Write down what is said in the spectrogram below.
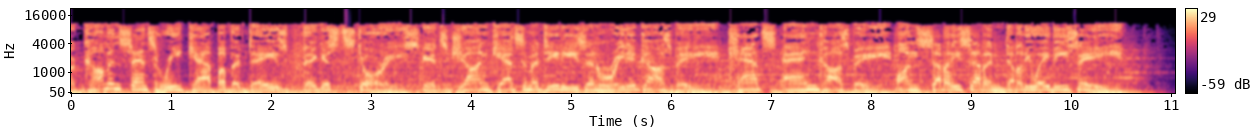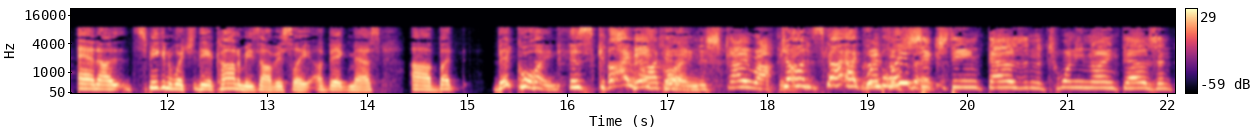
A common sense recap of the day's biggest stories. It's John Catsimatidis and Rita Cosby. Cats and Cosby on 77 WABC. And uh, speaking of which, the economy is obviously a big mess. Uh, but Bitcoin is skyrocketing. Bitcoin is skyrocketing. John, sky, I couldn't Went believe from it. 16,000 to 29,000.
